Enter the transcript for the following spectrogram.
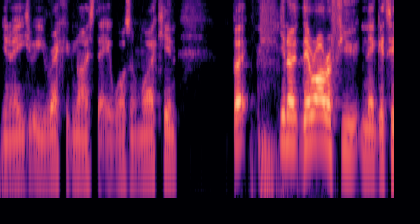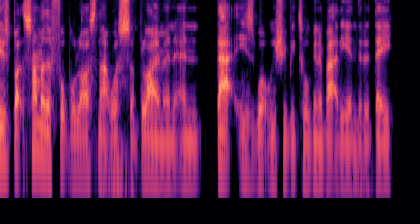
you know he, he recognized that it wasn't working. But you know, there are a few negatives, but some of the football last night was sublime, and, and that is what we should be talking about at the end of the day.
